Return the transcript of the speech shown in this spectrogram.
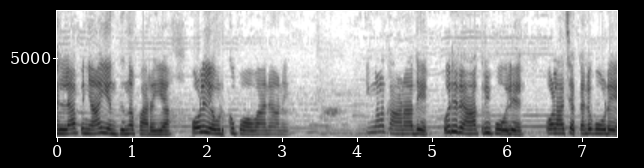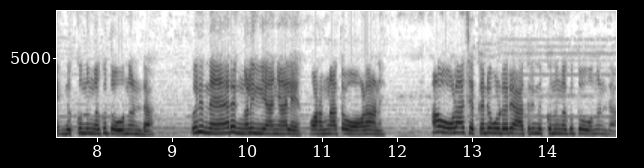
അല്ല അപ്പൊ ഞാൻ എന്തെന്നാ പറയാ? ഓൾ എവിടേക്ക് പോവാനാണ്? നിങ്ങളെ കാണാതെ ഒരു രാത്രി പോലെ ഓൾ ആ ചെക്കന്റെ കൂടെ നിൽക്കും നിങ്ങൾക്ക് തോന്നുന്നുണ്ടാ? ഒരു നേരം നിങ്ങളില്ലാഞ്ഞാലേ ഉറങ്ങാത്ത ഓളാണ്. ആ ഓൾ ആ ചെക്കന്റെ കൂടെ ഒരു രാത്രി നിൽക്കും നിങ്ങൾക്ക് തോന്നുന്നുണ്ടാ?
